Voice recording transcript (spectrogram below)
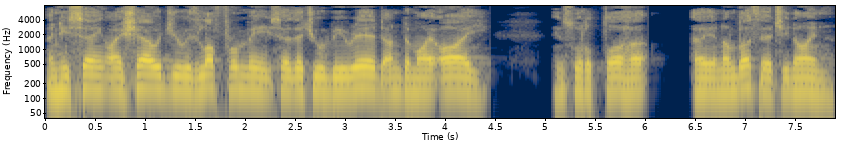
And he's saying, I showered you with love from me so that you would be reared under my eye in Surah Al-Taha, ayah number 39.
